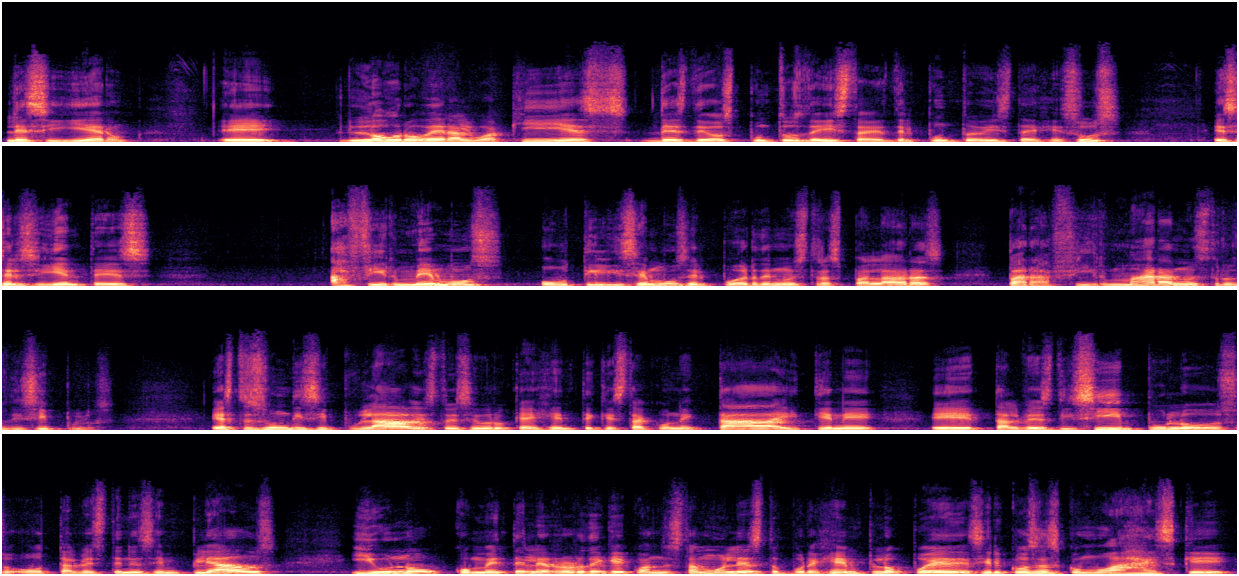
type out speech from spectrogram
le siguieron. Eh, logro ver algo aquí y es desde dos puntos de vista. Desde el punto de vista de Jesús, es el siguiente, es afirmemos o utilicemos el poder de nuestras palabras para afirmar a nuestros discípulos. Este es un discipulado y estoy seguro que hay gente que está conectada y tiene eh, tal vez discípulos o, tal vez tienes empleados y uno comete el error de que cuando está molesto, por ejemplo, puede decir cosas como, ah, es que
